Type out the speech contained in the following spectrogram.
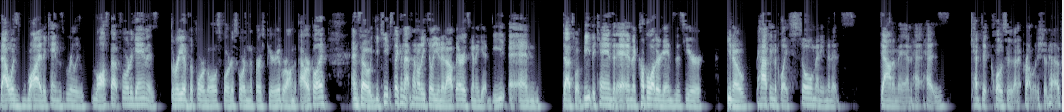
That was why the Canes really lost that Florida game is three of the four goals Florida scored in the first period were on the power play. And so you keep sticking that penalty kill unit out there, it's going to get beat. And that's what beat the Canes and, and a couple other games this year you know, having to play so many minutes down a man ha- has kept it closer than it probably should have.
